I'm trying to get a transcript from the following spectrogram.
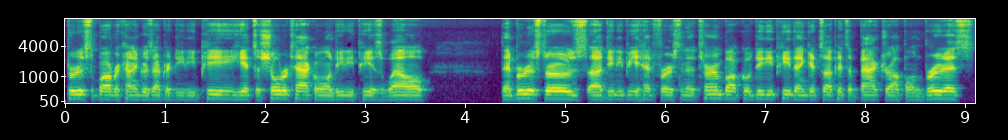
Brutus the Barber kind of goes after DDP. He hits a shoulder tackle on DDP as well. Then Brutus throws uh, DDP headfirst into the turnbuckle. DDP then gets up, hits a backdrop on Brutus.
